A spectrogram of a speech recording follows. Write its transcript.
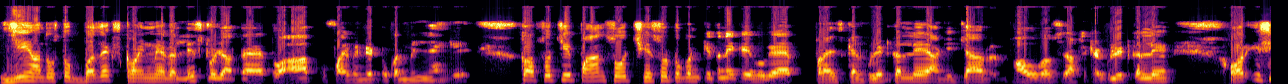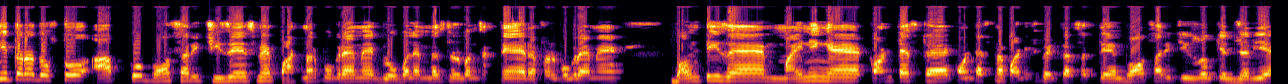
जी हाँ दोस्तों बजेक्स कॉइन में अगर लिस्ट हो जाता है तो आपको 500 टोकन मिल जाएँगे। तो आप सोचिए 500 600 टोकन कितने के हो गए प्राइस कैलकुलेट कर ले, आगे क्या भाव होगा उस हिसाब से कैलकुलेट कर ले। और इसी तरह दोस्तों, आपको बहुत सारी चीज़ें इसमें पार्टनर प्रोग्राम है ग्लोबल एम्बेसडर बन सकते हैं रेफरल प्रोग्राम है बाउंटीज है माइनिंग है कॉन्टेस्ट है कॉन्टेस्ट में पार्टिसिपेट कर सकते हैं। बहुत सारी चीज़ों के ज़रिए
